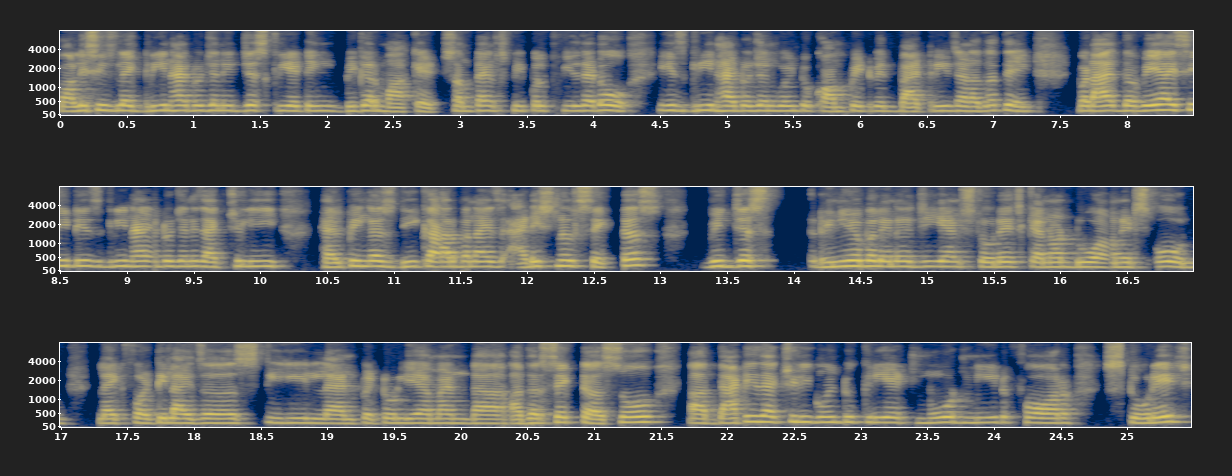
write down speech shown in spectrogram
policies like green hydrogen is just creating bigger market. Sometimes people feel that, oh, is green hydrogen going to compete with batteries and other things? But I, the way I see it is green hydrogen is actually helping us decarbonize additional sectors which just renewable energy and storage cannot do on its own, like fertilizers, steel, and petroleum and uh, other sectors. So uh, that is actually going to create more need for storage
